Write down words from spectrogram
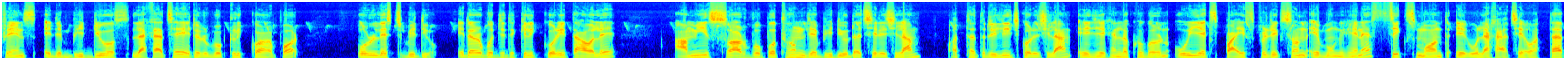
ফ্রেন্ডস এই যে ভিডিওস লেখা আছে এটার উপর ক্লিক করার পর ওল্ডেস্ট ভিডিও এটার উপর যদি ক্লিক করি তাহলে আমি সর্বপ্রথম যে ভিডিওটা ছেড়েছিলাম অর্থাৎ রিলিজ করেছিলাম। এই যে এখানে লক্ষ্য করুন উই এক্স প্রাইস প্রেডিকশন এবং এখানে সিক্স মান্থ এগো লেখা আছে। অর্থাৎ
